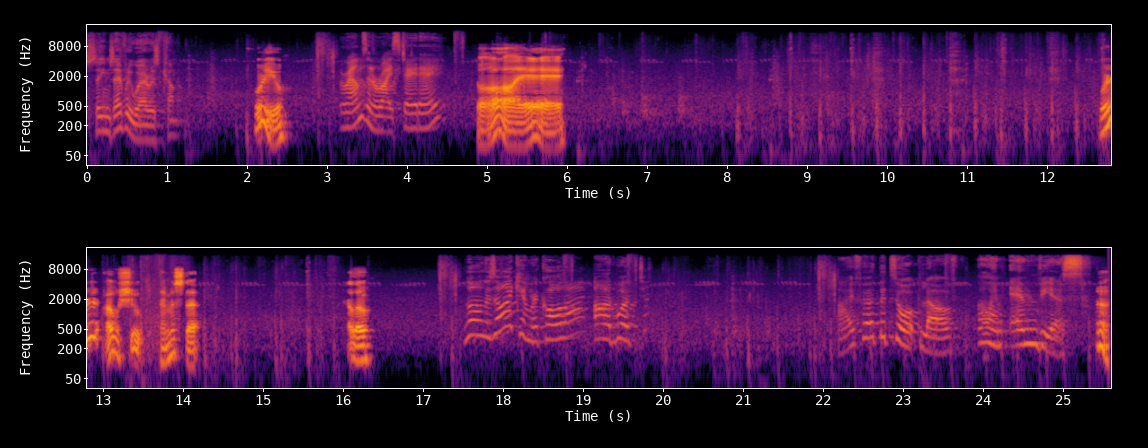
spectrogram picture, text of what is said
Seems everywhere is coming. Who are you? The realm's in a right state, eh? Oh, yeah. Where? Oh, shoot. I missed that. Hello. Long as I can recall, I, I'd worked. I've heard the talk, love. Oh, I'm envious. Huh.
